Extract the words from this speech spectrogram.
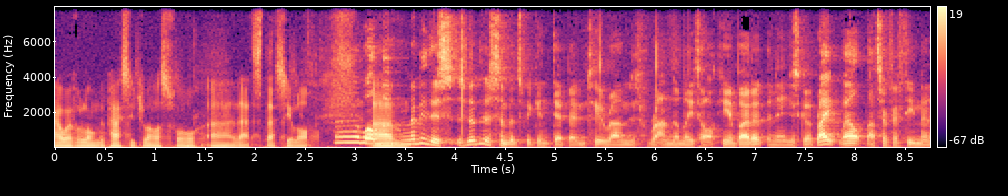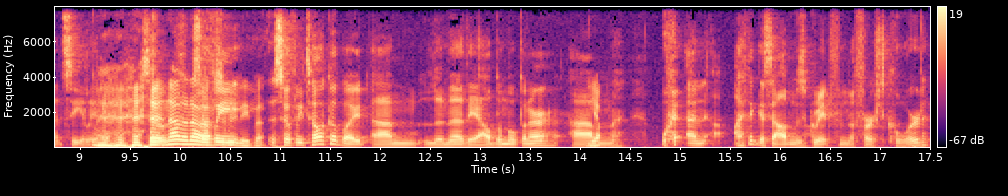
however long the passage lasts for uh, that's that's your lot Uh, well, Um, maybe there's maybe there's some bits we can dip into rather than just randomly talking about it and then just go right. Well, that's our 15 minutes. See you later. No, no, no, if absolutely, We, but- so if we talk about um, Luma, the album opener, um, and I think this album is great from the first chord.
